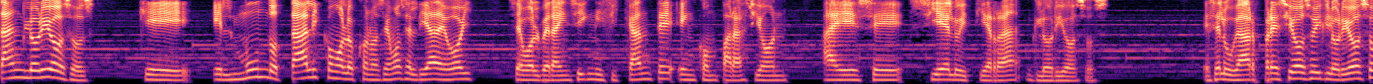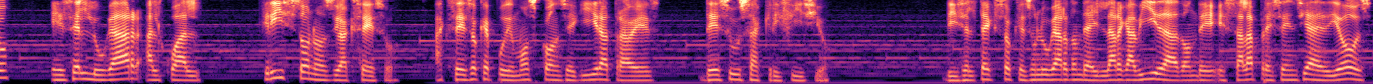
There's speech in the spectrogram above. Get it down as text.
tan gloriosos que el mundo tal y como lo conocemos el día de hoy se volverá insignificante en comparación a ese cielo y tierra gloriosos. Ese lugar precioso y glorioso es el lugar al cual Cristo nos dio acceso acceso que pudimos conseguir a través de su sacrificio. Dice el texto que es un lugar donde hay larga vida, donde está la presencia de Dios,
